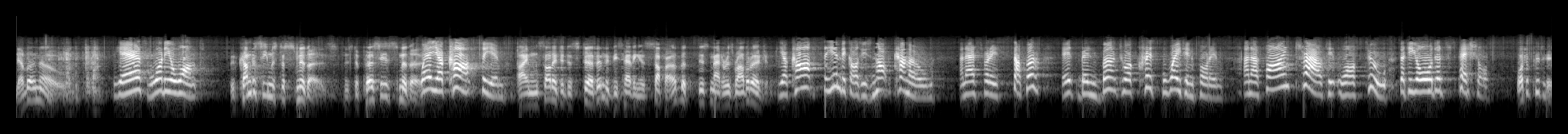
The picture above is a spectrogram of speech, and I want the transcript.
never know. Yes, what do you want? We've come to see Mr. Smithers, Mr. Percy Smithers. Well, you can't see him. I'm sorry to disturb him if he's having his supper, but this matter is rather urgent. You can't see him because he's not come home. And as for his supper, it's been burnt to a crisp waiting for him. And a fine trout it was, too, that he ordered special. What a pity.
